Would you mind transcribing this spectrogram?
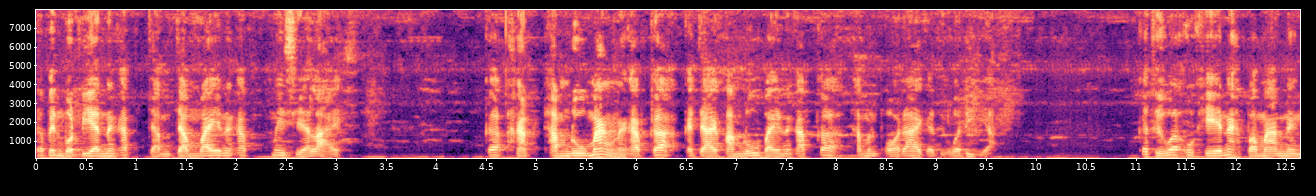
ก็เป็นบทเรียนนะครับจำจำไว้นะครับ ไม่เสียหลาย ก็หัดทำดูมั่งนะครับ ก็กระจายความรู้ไปนะครับ ก็ถ้ามันพอได้ก็ถือว่าดีอะก็ถือว่าโอเคนะประมาณหนึ่ง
